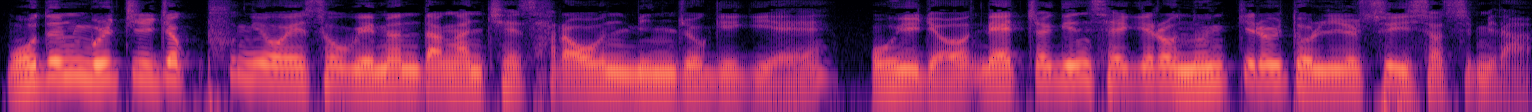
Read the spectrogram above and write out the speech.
모든 물질적 풍요에서 외면당한 채 살아온 민족이기에 오히려 내적인 세계로 눈길을 돌릴 수 있었습니다.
